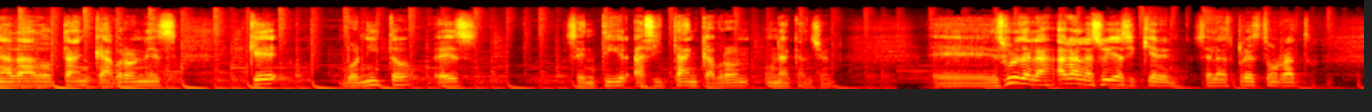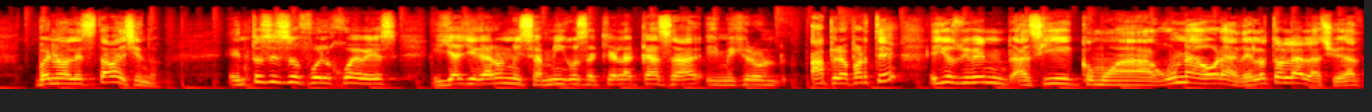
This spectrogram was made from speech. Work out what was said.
Ha dado tan cabrones. Qué bonito es sentir así tan cabrón una canción. Eh, disfrútela, hagan la suya si quieren, se las presto un rato. Bueno, les estaba diciendo. Entonces eso fue el jueves y ya llegaron mis amigos aquí a la casa y me dijeron, ah, pero aparte, ellos viven así como a una hora del otro lado de la ciudad.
